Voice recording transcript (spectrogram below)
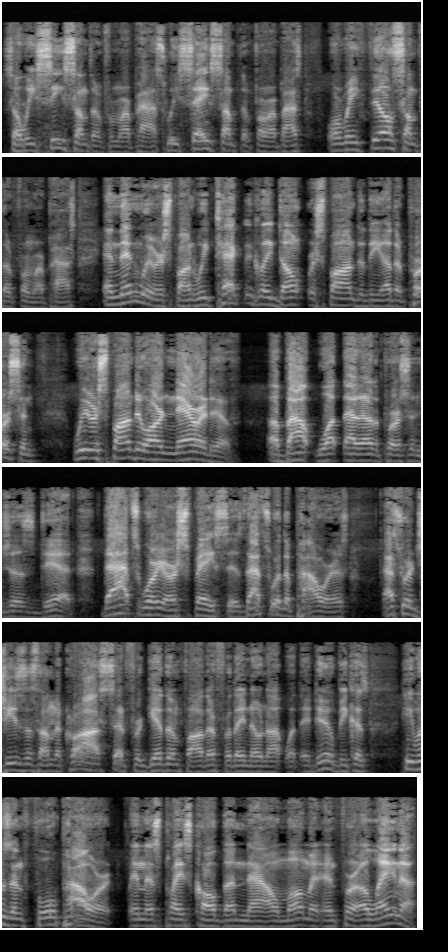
So we see something from our past, we say something from our past, or we feel something from our past, and then we respond. We technically don't respond to the other person, we respond to our narrative about what that other person just did. That's where your space is, that's where the power is. That's where Jesus on the cross said, Forgive them, Father, for they know not what they do, because he was in full power in this place called the now moment. And for Elena,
